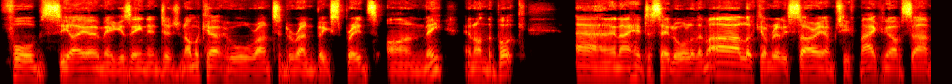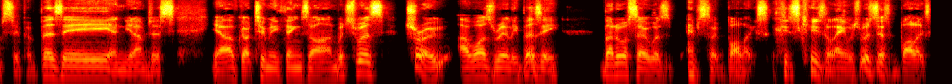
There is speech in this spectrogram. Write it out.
Forbes, CIO Magazine, and Diginomica, who all wanted to run big spreads on me and on the book. Uh, and I had to say to all of them, "Ah, oh, look, I'm really sorry. I'm chief marketing officer. I'm super busy, and you know, I'm just, you know, I've got too many things on." Which was true. I was really busy, but also was absolute bollocks. Excuse the language. Was just bollocks.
